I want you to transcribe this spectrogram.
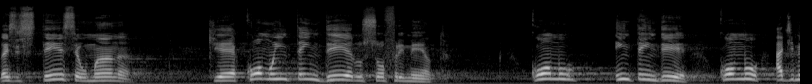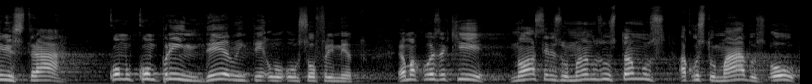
da existência humana, que é como entender o sofrimento, como entender, como administrar, como compreender o, o, o sofrimento. É uma coisa que nós, seres humanos, não estamos acostumados, ou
